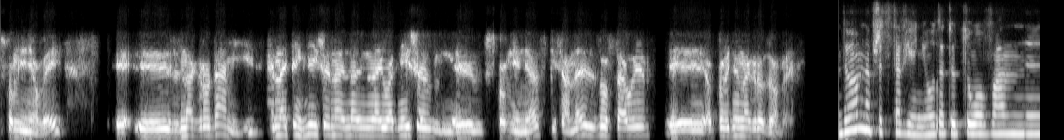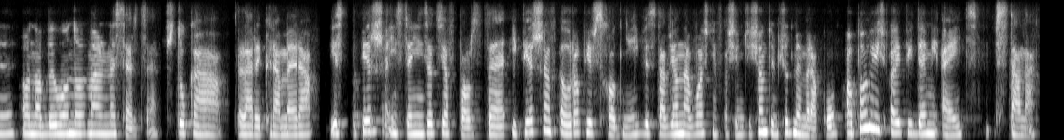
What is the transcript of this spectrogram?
wspomnieniowej y, y, z nagrodami. Te najpiękniejsze, naj, najładniejsze y, wspomnienia spisane zostały odpowiednio nagrodzone. Byłam na przedstawieniu zatytułowany ono było Normalne Serce. Sztuka Lary Kramera. Jest to pierwsza inscenizacja w Polsce i pierwsza w Europie Wschodniej, wystawiona właśnie w 1987 roku. Opowieść o epidemii AIDS w Stanach.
